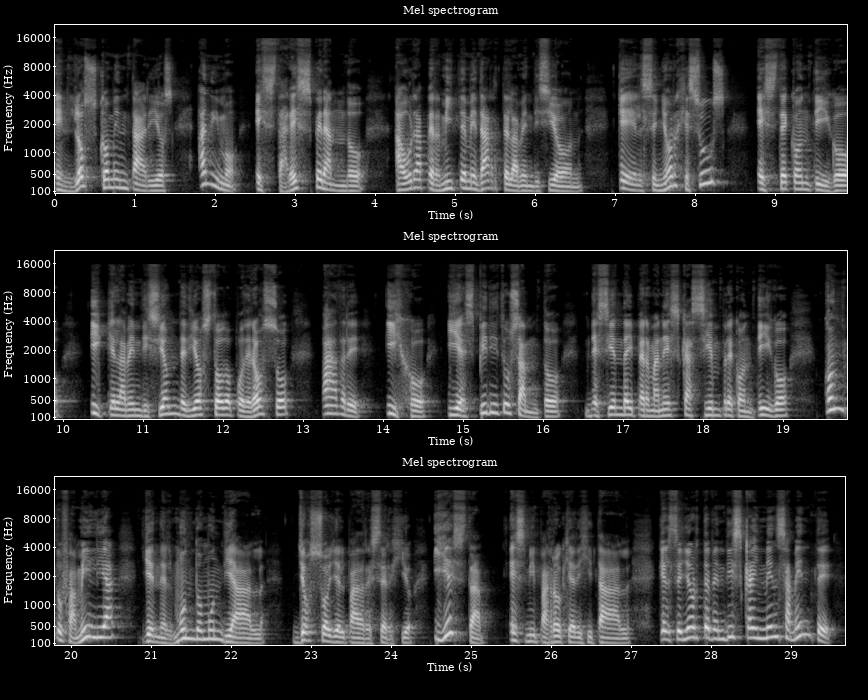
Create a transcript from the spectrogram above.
en los comentarios. Ánimo, estaré esperando. Ahora permíteme darte la bendición. Que el Señor Jesús esté contigo y que la bendición de Dios Todopoderoso, Padre, Hijo y Espíritu Santo descienda y permanezca siempre contigo, con tu familia y en el mundo mundial. Yo soy el Padre Sergio y esta es mi parroquia digital. Que el Señor te bendizca inmensamente.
